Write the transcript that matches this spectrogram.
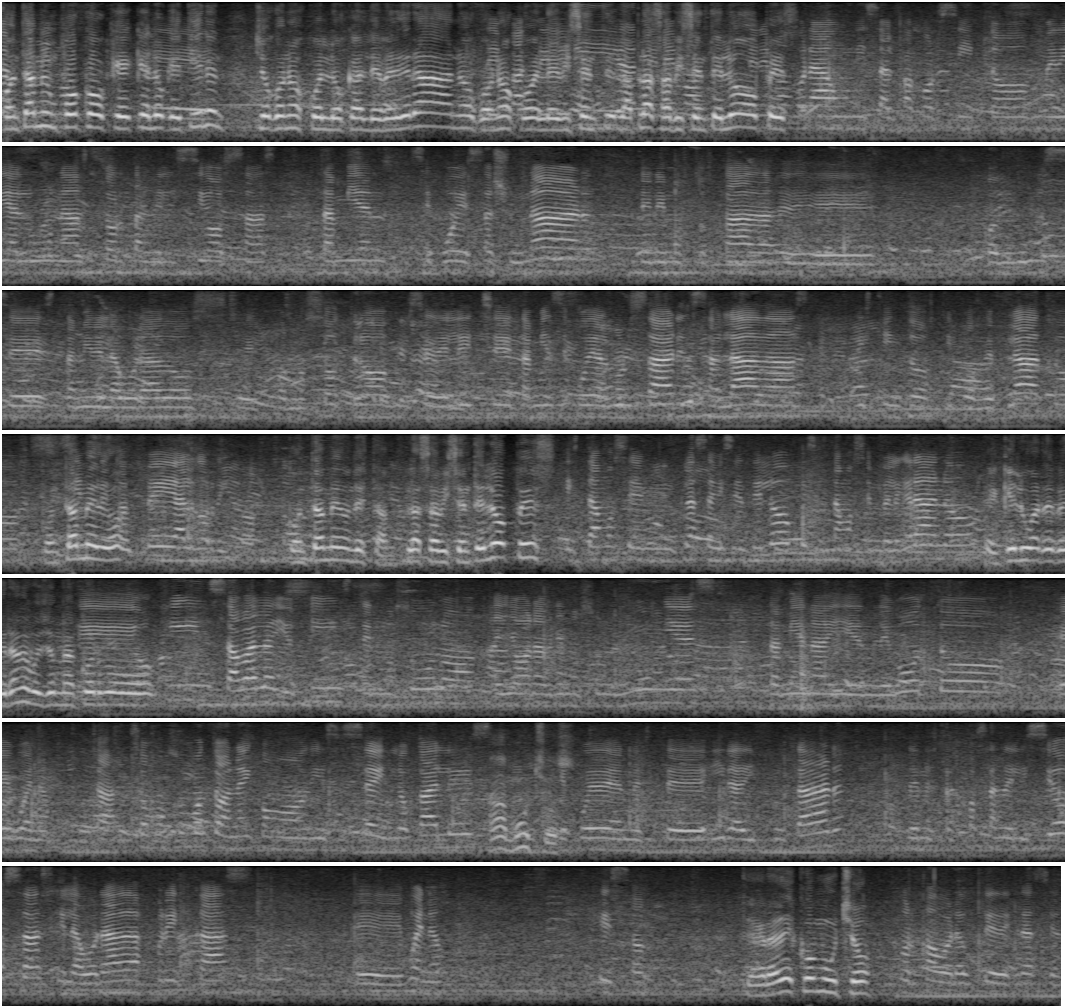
contame un poco qué, es lo que tienen. Yo conozco el local de Belgrano, conozco el de Vicente, la Plaza Vicente López. brownies, alfajorcitos, medialunas, tortas deliciosas. También se puede desayunar. Tenemos tostadas de con dulces también elaborados eh, por nosotros, dulce de leche, también se puede almorzar, ensaladas, distintos tipos de platos, contame café, algo rico. Contame dónde están, Plaza Vicente López. Estamos en Plaza Vicente López, estamos en Belgrano. ¿En qué lugar de Belgrano? Pues yo me acuerdo... Eh, O'Higgins, Zavala y O'Higgins, tenemos uno, ahí ahora abrimos uno en Núñez, también hay en Devoto, eh, bueno, somos un montón, hay como 16 locales ah, muchos. que pueden este, ir a disfrutar de nuestras cosas deliciosas, elaboradas, frescas. Eh, bueno, eso. Te agradezco mucho. Por favor, a ustedes, gracias.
